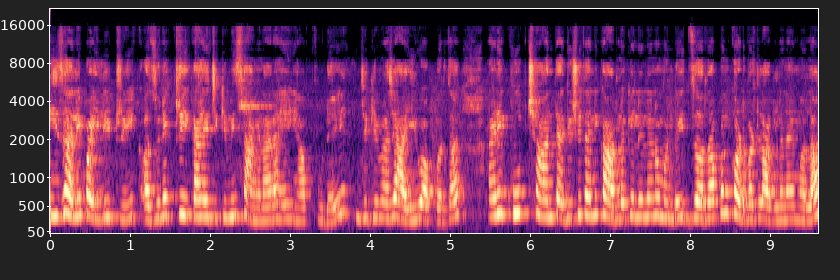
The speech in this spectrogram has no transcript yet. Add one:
ही झाली पहिली ट्रिक अजून एक ट्रिक आहे जी की मी सांगणार आहे ह्या पुढे जी की माझ्या आई वापरतात. आणि खूप छान त्या दिवशी त्यांनी कारलं केलेलं ना मंडळी जरा पण कडवट लागलं नाही मला.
